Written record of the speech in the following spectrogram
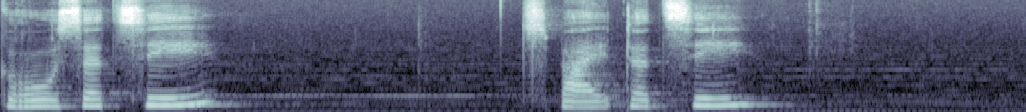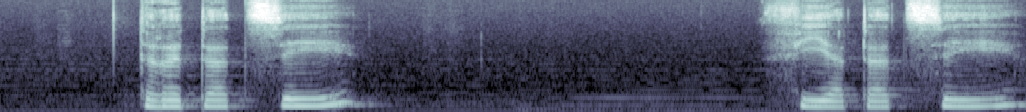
großer Zeh, zweiter Zeh, dritter Zeh, vierter Zeh,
